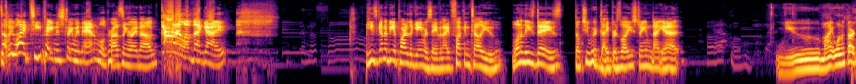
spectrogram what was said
Tell me why T Pain is streaming Animal Crossing right now. God, I love that guy. He's gonna be a part of the Gamers Haven. I fucking tell you. One of these days, don't you wear diapers while you stream? Not yet. You might want to start.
